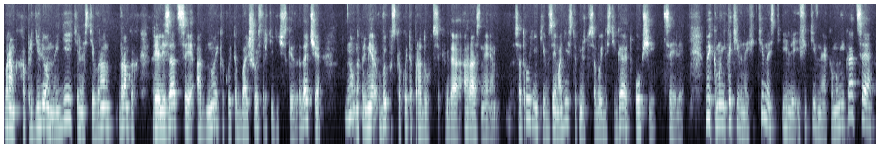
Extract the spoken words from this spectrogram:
в рамках определенной деятельности, в, рам в рамках реализации одной какой-то большой стратегической задачи – ну, например, выпуск какой-то продукции, когда разные сотрудники взаимодействуют между собой, достигают общей цели. Ну и коммуникативная эффективность или эффективная коммуникация,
